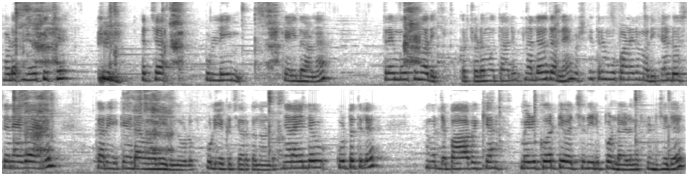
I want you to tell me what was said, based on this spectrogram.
ഇവിടെ മൂപ്പിച്ച് വെച്ച ഉള്ളിയും ഇതാണ്. ഇത്രയും മൂപ്പ് മതി. കുറച്ചുകൂടെ മൂത്താലും നല്ലത് തന്നെ. പക്ഷേ ഇത്രയും മൂപ്പാണേലും മതി. രണ്ട് ദിവസത്തേനേതായാലും കറി കേടാവാതെ ഇരുന്നോളും. പുളിയൊക്കെ ചേർക്കുന്നുണ്ട്. ഞാൻ അതിന്റെ കൂട്ടത്തിൽ നമ്മളില്ലേ പാവയ്ക്ക മെഴുക്കുവരട്ടി വെച്ചത് ഇരിപ്പുണ്ടായിരുന്നു ഫ്രിഡ്ജിൽ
